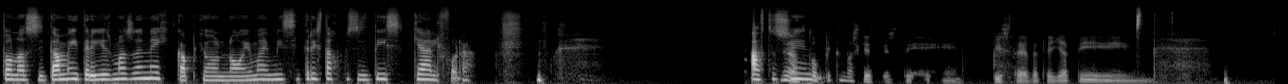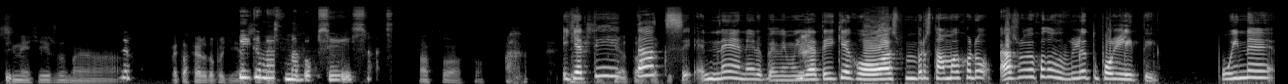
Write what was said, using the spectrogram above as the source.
το να συζητάμε οι τρεις μας δεν έχει κάποιο νόημα. Εμείς οι τρεις τα έχουμε συζητήσει και άλλη φορά. αυτός ναι, αυτό πείτε μας και εσείς τι πιστεύετε, γιατί συνεχίζουν να ναι. μεταφέρονται από εκεί. Πείτε μας την απόψή σας. Αυτό, αυτό. Γιατί, εντάξει, ναι, ναι ρε παιδί μου, γιατί και εγώ, ας πούμε, μπροστά μου έχω, ας πούμε, έχω το βιβλίο του πολίτη, που είναι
